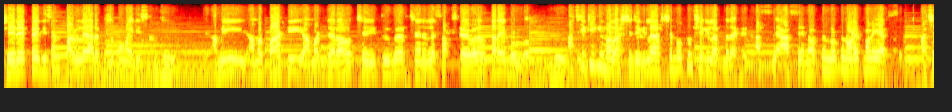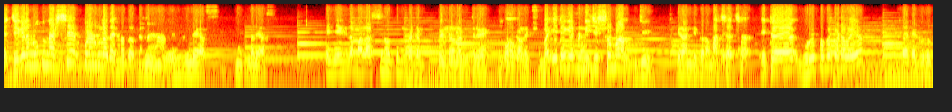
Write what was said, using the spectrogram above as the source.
সেই রেটটাই দিছেন পারলে আর কিছু কমাই দিছেন। আমি আমার পার্টি আমার যারা হচ্ছে ইউটিউবের চ্যানেলে সাবস্ক্রাইবার তারাই বলল। আজকে কি কি মাল আসছে? যেগুলো আসছে নতুন সেগুলো আপনি দেখাই আছে আছে নতুন নতুন অনেক মালই আছে আচ্ছা যেগুলো নতুন আসছে পুরানগুলো দেখানো দরকার না? এগুলো আছে অনেক মালই আছে এই যে এগুলো মাল আসছে নতুন ভিতরে কালেকশন বা এটা কি আপনার নিজস্ব মাল? জি। গ্যারান্টি করা আচ্ছা আচ্ছা। এটা গ্রুপ হবে কটা ভাইয়া? ছয়টা গ্রুপ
